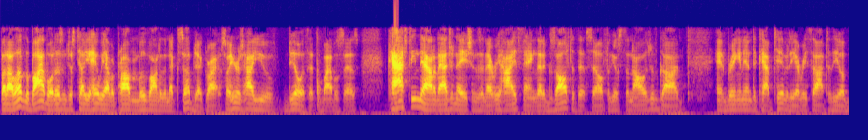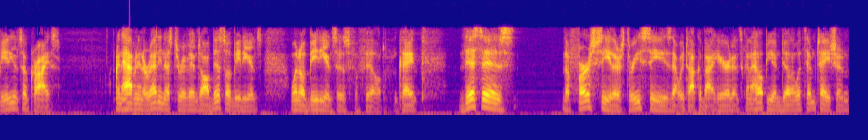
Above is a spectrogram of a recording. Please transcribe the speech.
but I love the Bible. It doesn't just tell you, "Hey, we have a problem, move on to the next subject," right? So here's how you deal with it. The Bible says, "Casting down imaginations and every high thing that exalteth itself against the knowledge of God, and bringing into captivity every thought to the obedience of Christ." and having a readiness to revenge all disobedience when obedience is fulfilled. Okay? This is the first C. There's three C's that we talk about here, and it's going to help you in dealing with temptation.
